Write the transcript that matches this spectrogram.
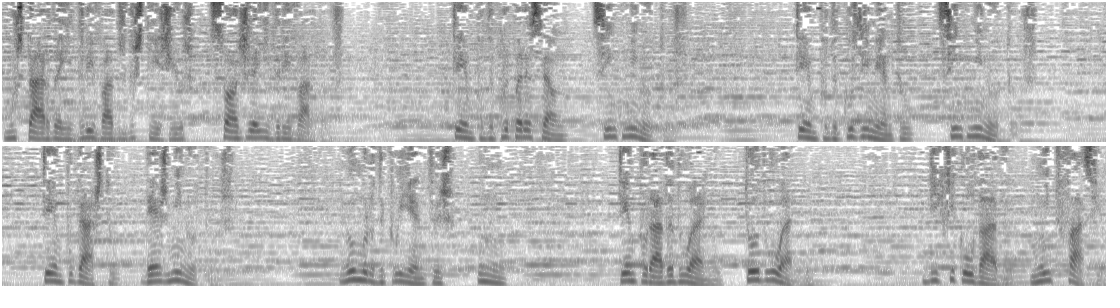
mostarda e derivados vestígios, soja e derivados. Tempo de preparação, 5 minutos. Tempo de cozimento, 5 minutos. Tempo gasto, 10 minutos. Número de clientes, 1. Temporada do ano, todo o ano. Dificuldade, muito fácil.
